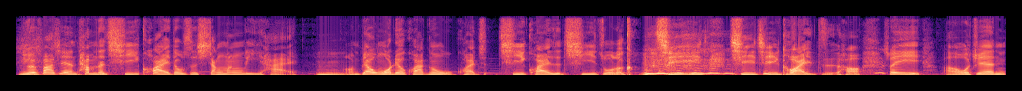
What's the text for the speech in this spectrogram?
你会发现他们的七块都是相当厉害。嗯，哦，你不要问我六块跟五块，七块是七做的 七七七筷子哈。所以呃，我觉得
